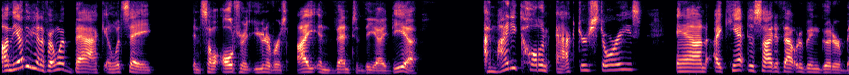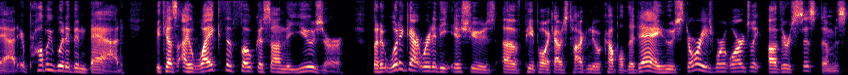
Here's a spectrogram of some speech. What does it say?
On the other hand, if I went back and let's say in some alternate universe, I invented the idea, I might have called them actor stories. And I can't decide if that would have been good or bad. It probably would have been bad because I like the focus on the user, but it would have got rid of the issues of people like I was talking to a couple today whose stories were largely other systems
